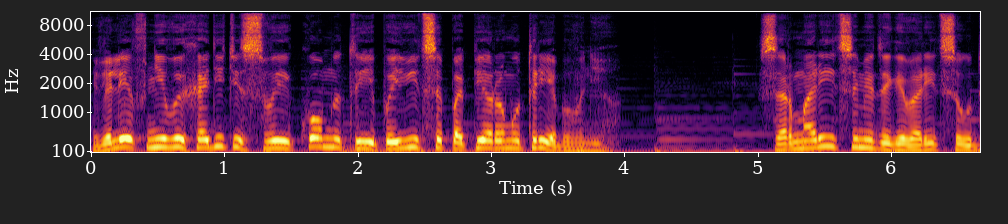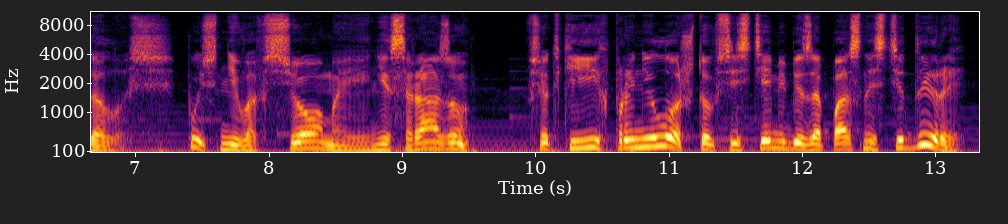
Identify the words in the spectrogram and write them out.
велев не выходить из своей комнаты и появиться по первому требованию. С армарийцами договориться удалось. Пусть не во всем и не сразу. Все-таки их проняло, что в системе безопасности дыры –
